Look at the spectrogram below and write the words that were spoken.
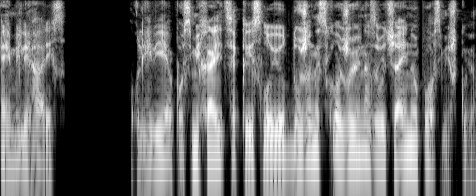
Емілі Гарріс? Олівія посміхається кислою, дуже не схожою на звичайну посмішкою,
